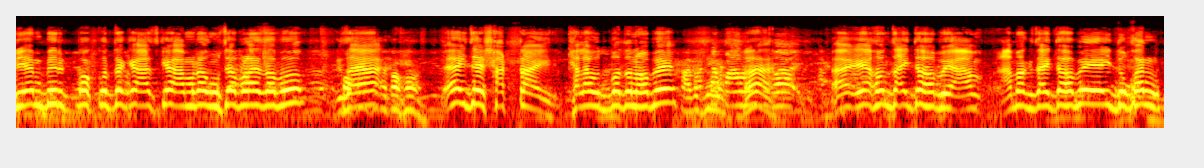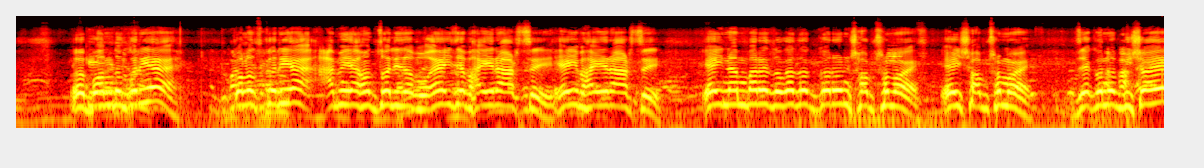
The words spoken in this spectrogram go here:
বিএমপির পক্ষ থেকে আজকে আমরা উঁচে পাড়ায় যাব এই যে সাতটায় খেলা উদ্বোধন হবে। আছে। হ্যাঁ এখন যাইতে হবে। আম- আমাকে যাইতে হবে, এই দোকান বন্ধ করিয়া, ক্লোজ করিয়া আমি এখন চলে যাব। এই যে ভাইরা আসছে, এই ভাইরা আসছে। এই নাম্বারে যোগাযোগ করুন সব সময় এই সব সময় যে কোনো বিষয়ে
